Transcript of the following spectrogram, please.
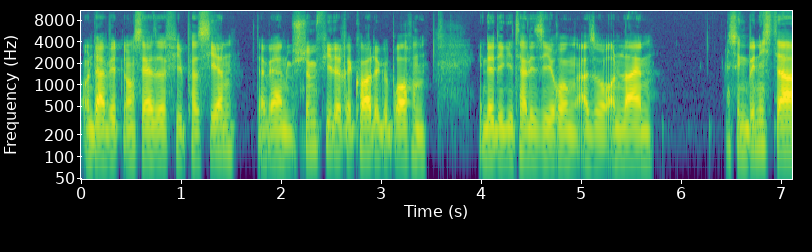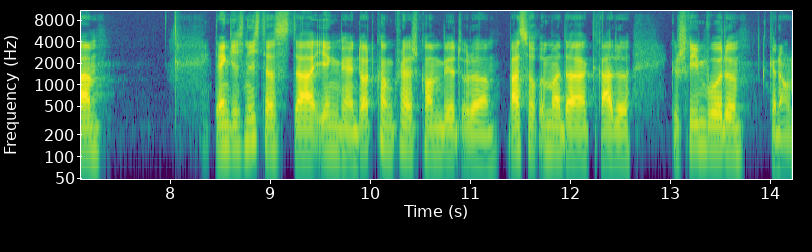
Und da wird noch sehr, sehr viel passieren. Da werden bestimmt viele Rekorde gebrochen in der Digitalisierung, also online. Deswegen bin ich da, denke ich nicht, dass da irgendwie ein Dotcom-Crash kommen wird oder was auch immer da gerade geschrieben wurde. Genau.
